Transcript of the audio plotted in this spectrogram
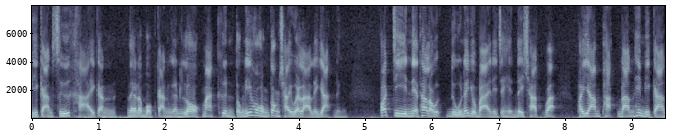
มีการซื้อขายกันในระบบการเงินโลกมากขึ้น ตรงนี้เขาคงต้องใช้เวลาระยะหนึ่ง เพราะจีนเนี่ยถ้าเราดูนโยบายเนี่ยจะเห็นได้ชัดว่า พยายามผลักดันให้มีการ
